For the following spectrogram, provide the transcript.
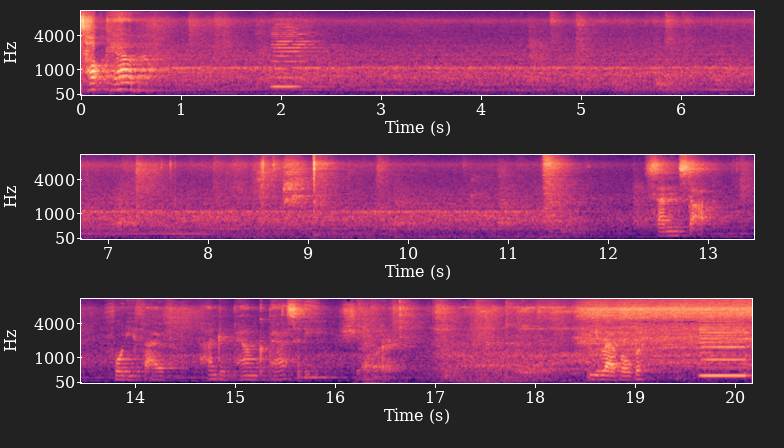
Tall cab. Sudden stop. 4,500 pound capacity. Sure. We leveled.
